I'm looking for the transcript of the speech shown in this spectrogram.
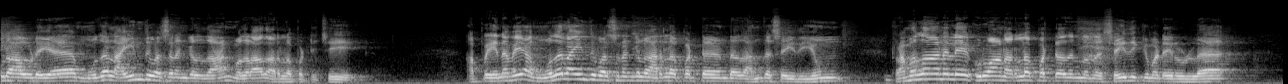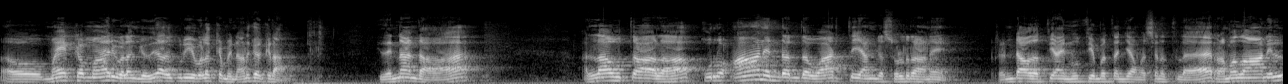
சூராவுடைய முதல் ஐந்து வசனங்கள் தான் முதலாவது அருளப்பட்டுச்சு. அப்போ எனவே முதல் ஐந்து வசனங்கள் அருளப்பட்டது அந்த செய்தியும் ரமதானிலே குர்ஆன் அருளப்பட்டதுன்ற அந்த செய்திக்கும் இடையில் உள்ள மயக்கம் மாதிரி விளங்குது. அதுக்குரிய விளக்கம் என்னன்னு கேட்குறாங்க. இது என்னண்டா? அல்லாஹு தாலா குர்ஆன் என்ற அந்த வார்த்தை அங்க சொல்கிறானே ரெண்டாவது அத்தியாயம் நூத்தி எண்பத்தஞ்சாம் வசனத்தில் ரமதானில்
